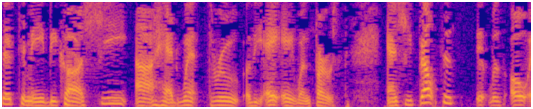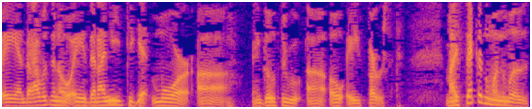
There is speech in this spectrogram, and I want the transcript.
said to me because she uh, had went through the AA one first, and she felt since it was OA and that I was in OA that I need to get more uh, and go through uh, OA first. My second one was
